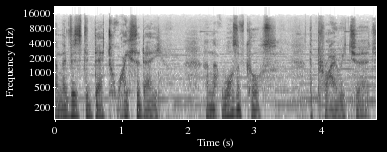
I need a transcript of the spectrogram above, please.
and they visited there twice a day, and that was, of course, the Priory Church.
